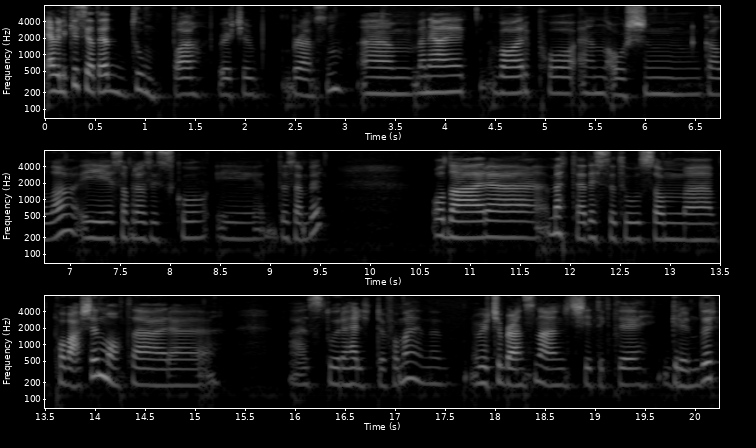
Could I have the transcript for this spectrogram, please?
jeg vil ikke si at jeg dumpa Richard Branson, um, men jeg var på en Ocean-galla i San Francisco i desember. Og der uh, møtte jeg disse to som uh, på hver sin måte er, er, store helter for meg. Richard Branson er en skitdyktig gründer.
